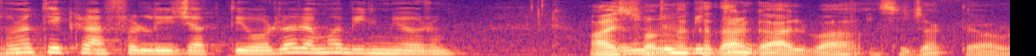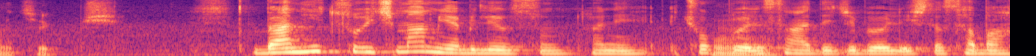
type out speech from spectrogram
Sonra tekrar fırlayacak diyorlar ama bilmiyorum. Ay Öldüm, sonuna kadar bittim. galiba sıcak devam edecekmiş. Ben hiç su içmem ya biliyorsun. Hani çok böyle sadece böyle işte sabah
